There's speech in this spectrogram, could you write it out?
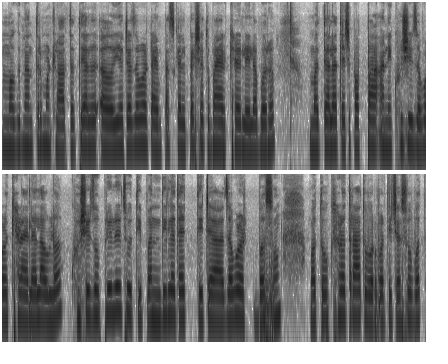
मग नंतर म्हटलं आता त्याला याच्याजवळ टाईमपास केल्यापेक्षा तो बाहेर खेळलेला बरं. मग त्याला त्याचे पप्पा आणि खुशीजवळ खेळायला लावलं. खुशी झोपलेलीच होती पण दिलं त्या तिच्याजवळ बसून. मग तो खेळत राहतो बरोबर तिच्यासोबत.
